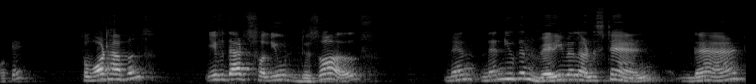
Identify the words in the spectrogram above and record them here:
Okay, so what happens if that solute dissolves? Then, then you can very well understand that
